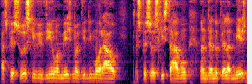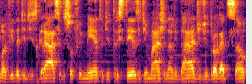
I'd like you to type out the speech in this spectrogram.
As pessoas que viviam a mesma vida imoral, as pessoas que estavam andando pela mesma vida de desgraça, de sofrimento, de tristeza, de marginalidade, de drogadição,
